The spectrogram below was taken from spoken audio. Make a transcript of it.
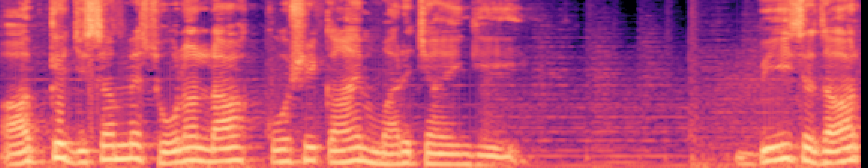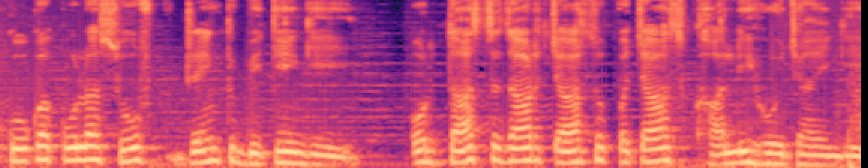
آپ کے جسم میں سولہ لاکھ کوشکائیں مر جائیں گی۔ بیس ہزار کوکا کولا سافٹ ڈرنک بکیں گی اور دس ہزار چار سو پچاس خالی ہو جائیں گی۔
